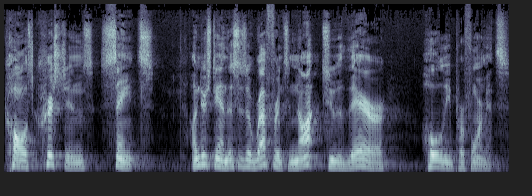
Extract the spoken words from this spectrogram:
calls Christians saints, Understand this is a reference not to their holy performance.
